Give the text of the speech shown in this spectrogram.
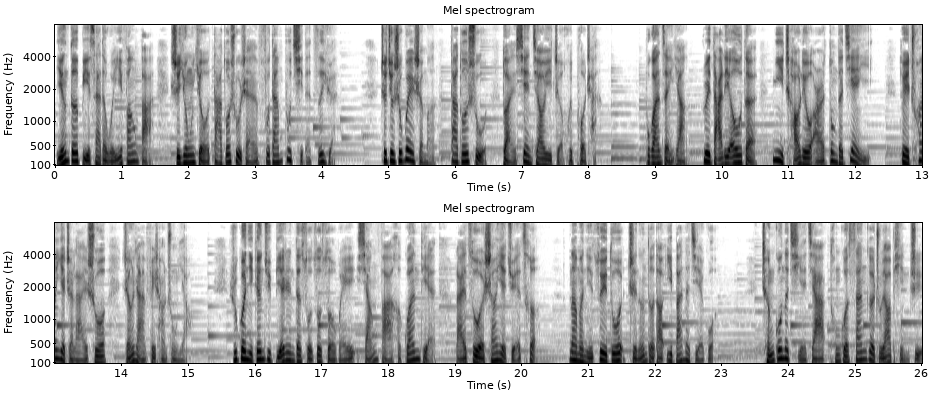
赢得比赛的唯一方法是拥有大多数人负担不起的资源，这就是为什么大多数短线交易者会破产。不管怎样，瑞达利欧的逆潮流而动的建议对创业者来说仍然非常重要。如果你根据别人的所作所为、想法和观点来做商业决策，那么你最多只能得到一般的结果。成功的企业家通过三个主要品质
